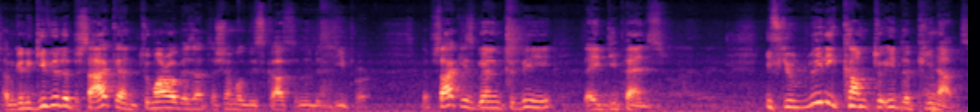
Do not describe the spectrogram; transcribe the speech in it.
So I'm going to give you the psak, and tomorrow Be'ezrat Hashem will discuss a little bit deeper. The psak is going to be that it depends if you really come to eat the peanut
